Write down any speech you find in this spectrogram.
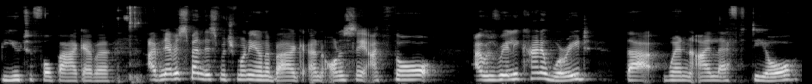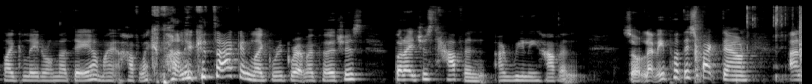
beautiful bag ever. I've never spent this much money on a bag, and honestly, I thought I was really kind of worried that when I left Dior, like later on that day, I might have like a panic attack and like regret my purchase, but I just haven't. I really haven't. So let me put this back down and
